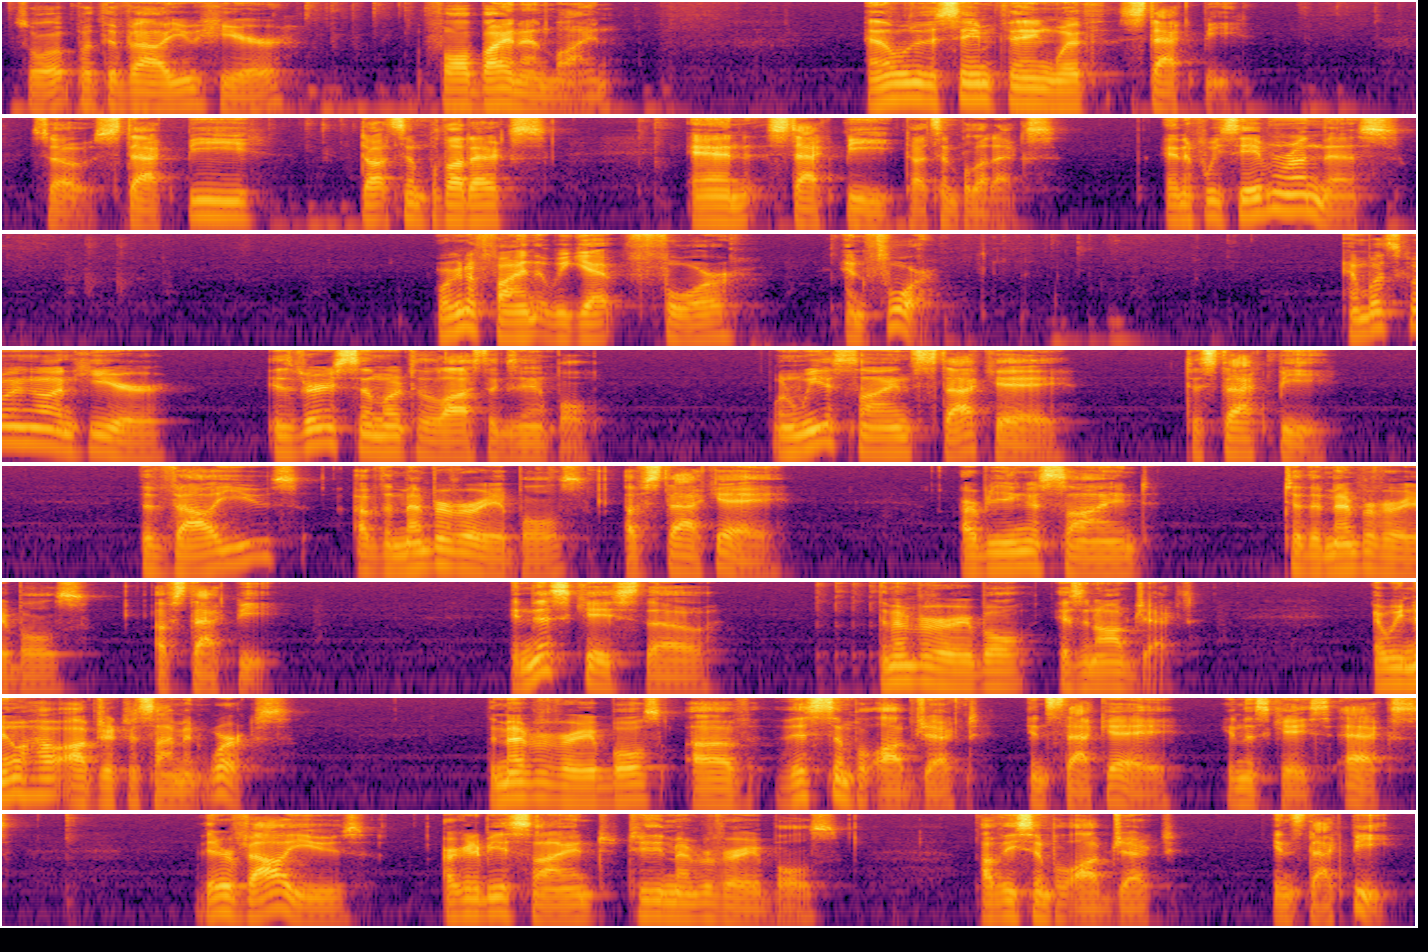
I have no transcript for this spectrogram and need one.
So we'll put the value here, followed by an end line. And then we'll do the same thing with stack b. So stack b dot simple dot x and stack b dot simple dot x. And if we save and run this, we're going to find that we get 4 and 4. And what's going on here is very similar to the last example. When we assign stack A to stack B, the values of the member variables of stack A are being assigned to the member variables of stack B. In this case, though, the member variable is an object, and we know how object assignment works the member variables of this simple object in stack A, in this case x, their values are going to be assigned to the member variables of the simple object in stack B.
